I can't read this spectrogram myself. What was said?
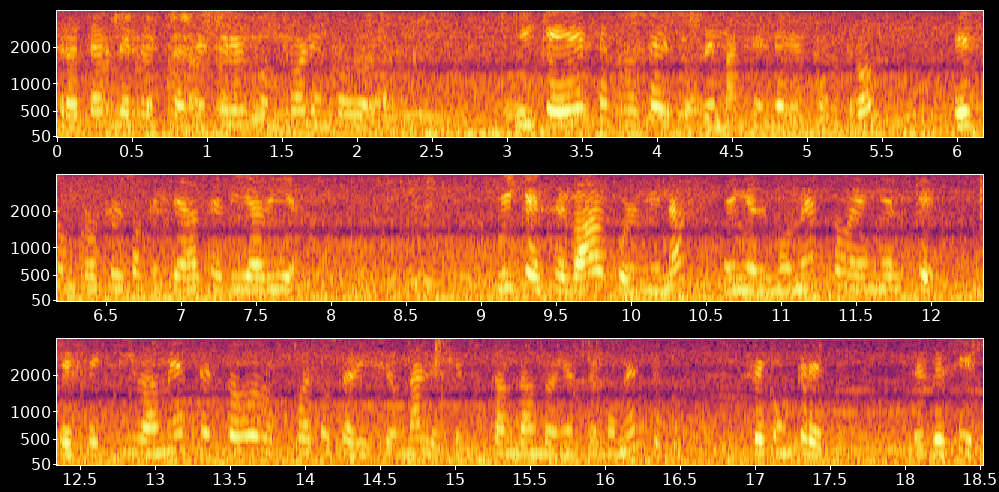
tratar de restablecer el control en todo el país y que ese proceso de mantener el control es un proceso que se hace día a día y que se va a culminar en el momento en el que efectivamente todos los pasos adicionales que se están dando en este momento se concreten. Es decir,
